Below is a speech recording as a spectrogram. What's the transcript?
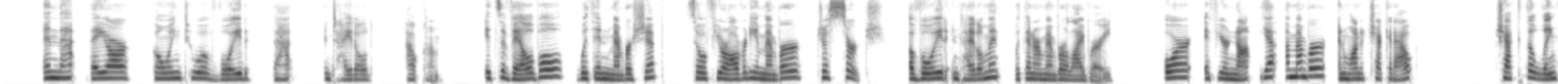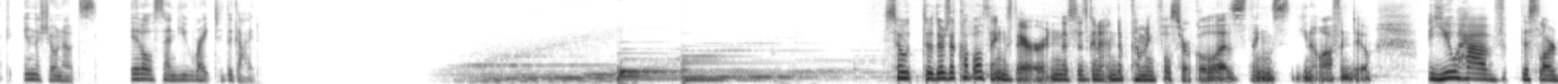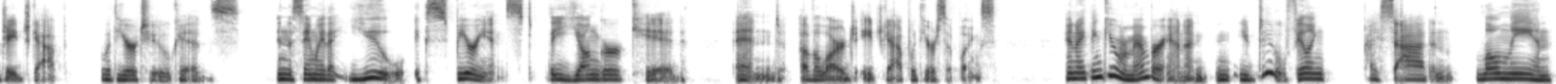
and that they are going to avoid that entitled outcome. It's available within membership. So if you're already a member, just search avoid entitlement within our member library. Or if you're not yet a member and want to check it out, check the link in the show notes. It'll send you right to the guide. So, so there's a couple things there, and this is going to end up coming full circle as things, you know, often do. You have this large age gap with your two kids in the same way that you experienced the younger kid end of a large age gap with your siblings. And I think you remember, Anna, and you do, feeling probably sad and lonely and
